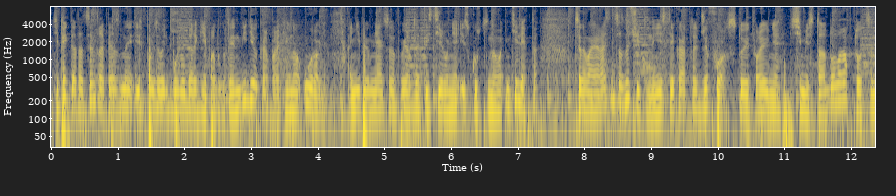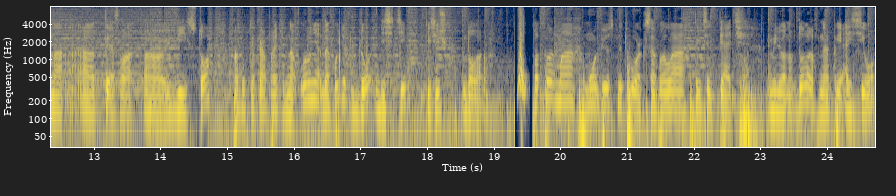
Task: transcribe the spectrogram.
Теперь дата-центры обязаны использовать более дорогие продукты NVIDIA корпоративного уровня. Они применяются, например, для тестирования искусственного интеллекта. Ценовая разница значительна. Если карта GeForce стоит в районе 700 долларов, то цена э, Tesla э, V100 продукта корпоративного уровня доходит до 10 тысяч долларов. Платформа Mobius Network собрала 35 миллионов долларов на при ICO.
